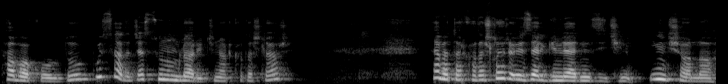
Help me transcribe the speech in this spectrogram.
tabak oldu. Bu sadece sunumlar için arkadaşlar. Evet arkadaşlar özel günleriniz için inşallah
